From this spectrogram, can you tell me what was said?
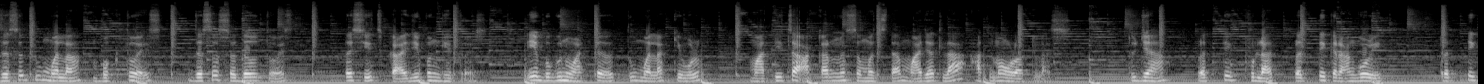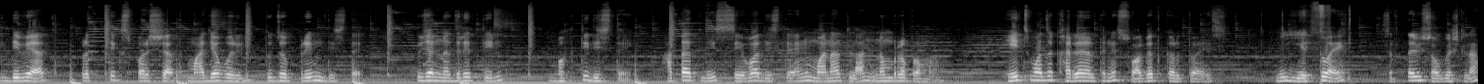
जसं तू मला बघतोयस जसं सजवतोयस तशीच काळजी पण घेतोयस. ते बघून वाटतं तू मला केवळ मातीचा आकार न समजता माझ्यातला आत्मा ओळखलास. तुझ्या प्रत्येक फुलात प्रत्येक रांगोळीत प्रत्येक दिव्यात प्रत्येक स्पर्शात माझ्यावरील तुझं प्रेम दिसतंय. तुझ्या नजरेतील भक्ती दिसते हातातली सेवा दिसते आणि मनातला नम्रप्रमा हेच माझं खऱ्या अर्थाने स्वागत करतो आहेस. मी येतो आहे सत्तावीस ऑगस्टला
